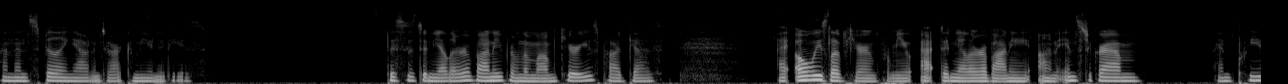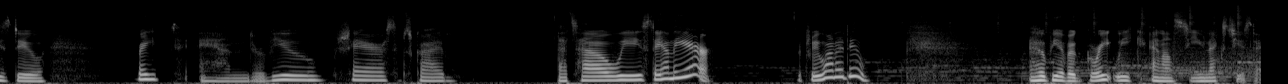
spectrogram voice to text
and then spilling out into our communities. This is Daniela Rabbani from the Mom Curious podcast. I always love hearing from you at Daniela Rabbani on Instagram. And please do rate and review, share, subscribe. That's how we stay on the air, which we want to do. I hope you have a great week, and I'll see you next Tuesday.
